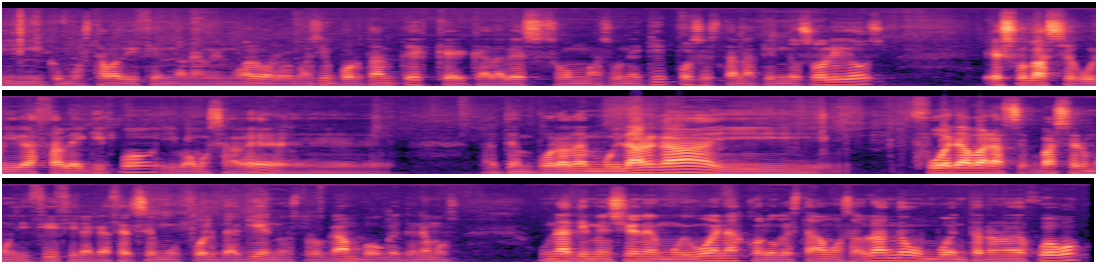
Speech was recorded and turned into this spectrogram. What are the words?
y como estaba diciendo ahora mismo Álvaro, lo más importante es que cada vez son más un equipo, se están haciendo sólidos, eso da seguridad al equipo y vamos a ver, eh, la temporada es muy larga y fuera va a ser muy difícil, hay que hacerse muy fuerte aquí en nuestro campo, que tenemos unas dimensiones muy buenas con lo que estábamos hablando, un buen terreno de juego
